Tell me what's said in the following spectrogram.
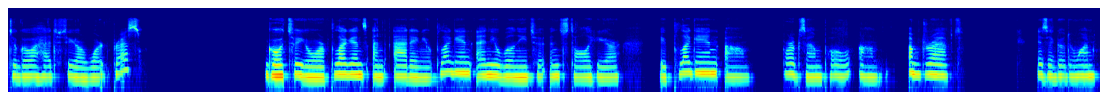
to go ahead to your WordPress. Go to your plugins and add a new plugin and you will need to install here a plugin. Um, for example, um, Updraft is a good one.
